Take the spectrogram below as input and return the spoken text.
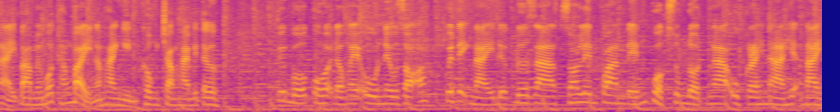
ngày 31 tháng 7 năm 2024. Tuyên bố của Hội đồng EU nêu rõ quyết định này được đưa ra do liên quan đến cuộc xung đột Nga-Ukraine hiện nay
